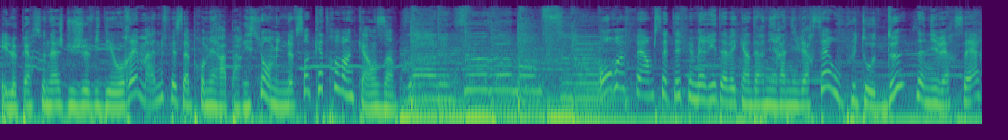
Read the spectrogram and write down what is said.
et le personnage du jeu vidéo Rayman fait sa première apparition en 1995. On referme cette éphéméride avec un dernier anniversaire, ou plutôt deux anniversaires,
